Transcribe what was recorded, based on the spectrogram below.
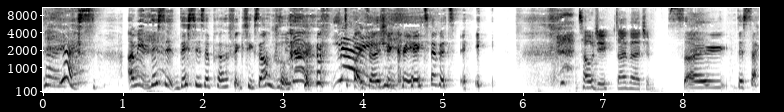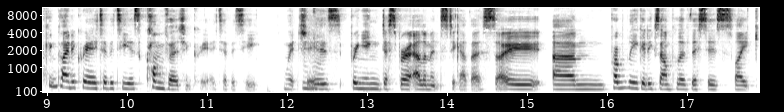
yes. I mean, this is this is a perfect example of divergent creativity. Told you, divergent. So the second kind of creativity is convergent creativity, which mm-hmm. is bringing disparate elements together. So um, probably a good example of this is like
